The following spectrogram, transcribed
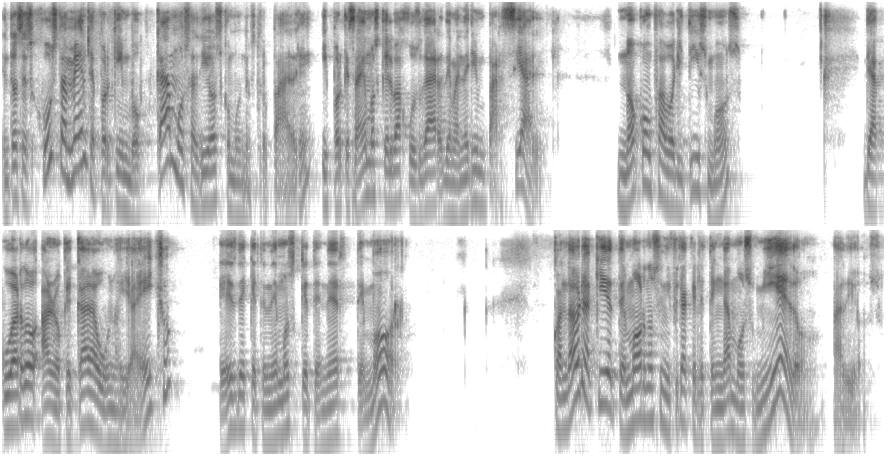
Entonces, justamente porque invocamos a Dios como nuestro Padre y porque sabemos que Él va a juzgar de manera imparcial, no con favoritismos, de acuerdo a lo que cada uno haya hecho, es de que tenemos que tener temor cuando habla aquí de temor no significa que le tengamos miedo a Dios,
